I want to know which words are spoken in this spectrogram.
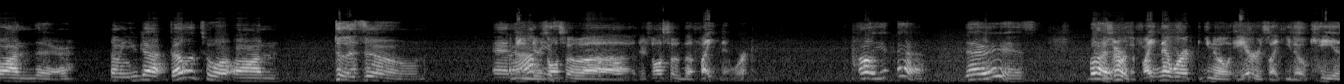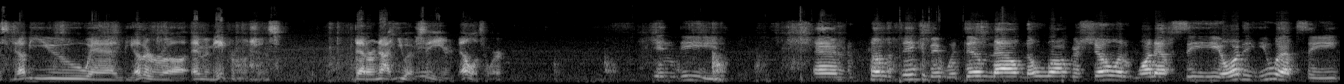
on there. I mean, you got Bellator on the Zone. And I mean, there's also uh there's also the Fight Network. Oh yeah, there is. But remember, the Fight Network, you know, airs like you know KSW and the other uh, MMA promotions that are not UFC or Bellator. indeed, and come to think of it, with them now no longer showing ONE FC or the UFC,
